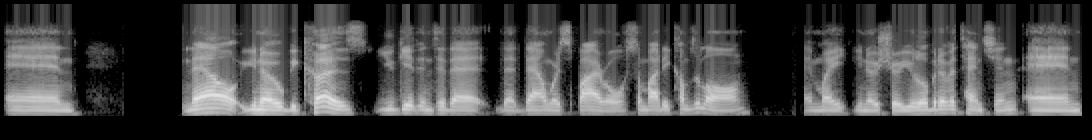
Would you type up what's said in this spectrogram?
and now you know because you get into that that downward spiral somebody comes along and might you know show you a little bit of attention and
